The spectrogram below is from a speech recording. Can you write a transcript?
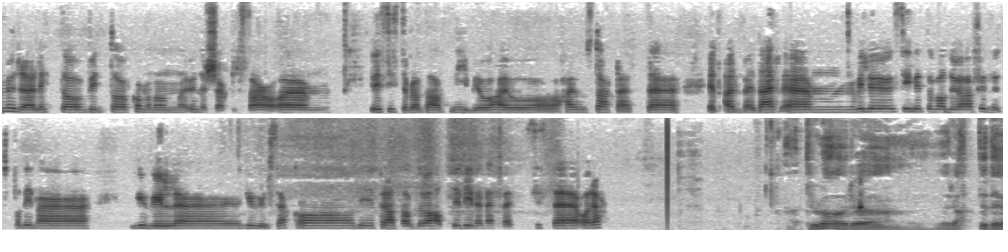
murre litt og begynt å komme noen undersøkelser. Og, um, I det siste bl.a. Nibio har jo, har jo starta et, uh, et, arbeid der. Um, vil du si litt om hva du har funnet på dine Google-søk Google-søk og de pratene du har hatt i dine nettverk de siste åra? Jeg tror du har uh, rett i det,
